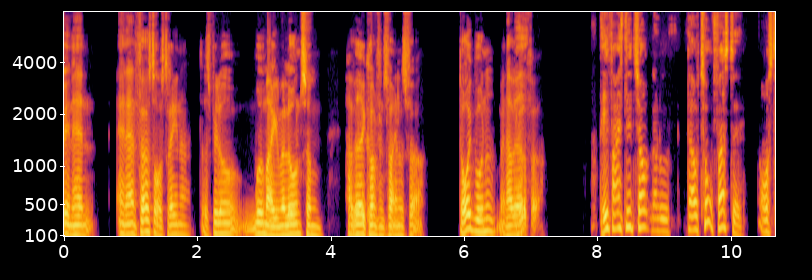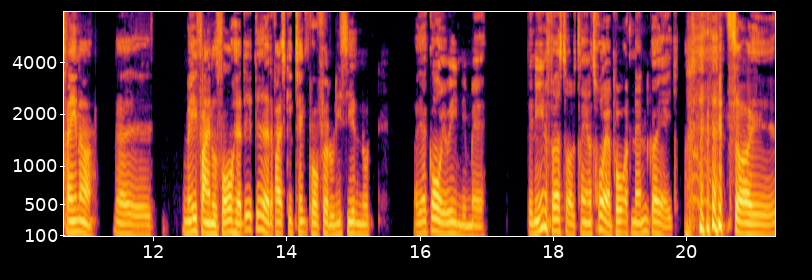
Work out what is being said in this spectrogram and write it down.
Men han, han er en førsteårstræner, der spiller mod Michael Malone, som har været i conference finals før. Dog ikke vundet, men har været der før. Det er faktisk lidt sjovt, når du... Der er jo to første årstrænere øh, med i Final Four her. Det, det havde jeg da faktisk ikke tænkt på, før du lige siger det nu. Og jeg går jo egentlig med den ene førsteholdstræner, tror jeg på, og den anden gør jeg ikke. så øh,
